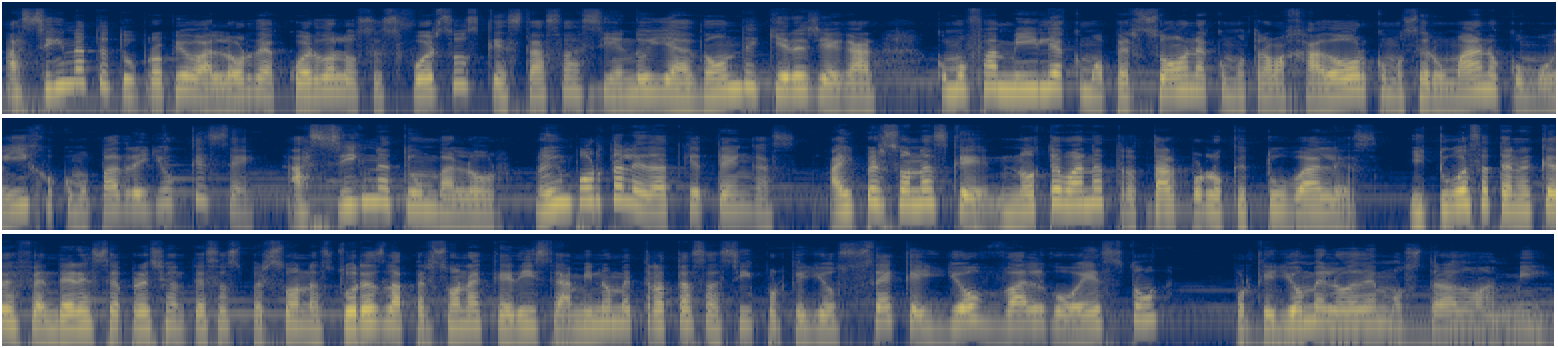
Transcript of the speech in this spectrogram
Asígnate tu propio valor de acuerdo a los esfuerzos que estás haciendo y a dónde quieres llegar, como familia, como persona, como trabajador, como ser humano, como hijo, como padre, yo qué sé. Asígnate un valor, no importa la edad que tengas. Hay personas que no te van a tratar por lo que tú vales y tú vas a tener que defender ese precio ante esas personas. Tú eres la persona que dice, a mí no me tratas así porque yo sé que yo valgo esto porque yo me lo he demostrado a mí.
